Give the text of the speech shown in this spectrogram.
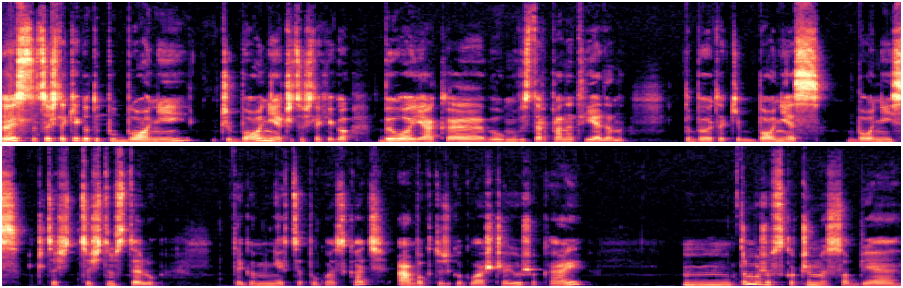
to jest coś takiego typu Boni, czy Bonie, czy coś takiego. Było jak e, był Movie Star Planet 1. To były takie Bonies, Bonis, czy coś, coś w tym stylu. Tego mi nie chcę pogłaskać. A, bo ktoś go głaszcze już, ok. Mm, to może wskoczymy sobie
